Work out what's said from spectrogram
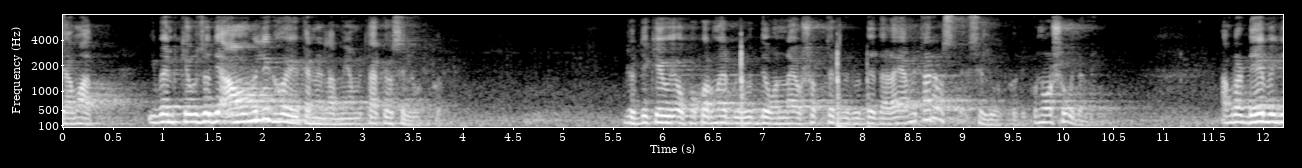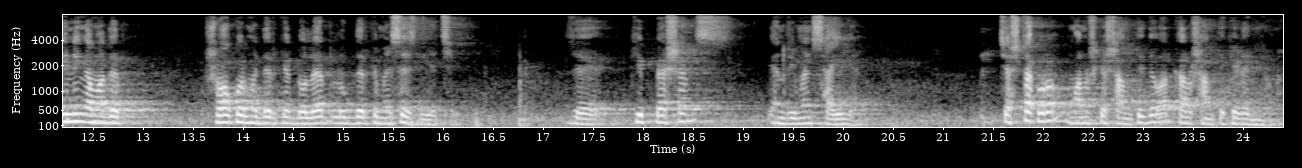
জামাত ইভেন কেউ যদি আওয়ামী লীগ হয়ে এখানে নামি, আমি তাকেও সেলুট করি। যদি কেউ অপকর্মের বিরুদ্ধে, অন্যায়, অসত্যের বিরুদ্ধে দাঁড়ায়, আমি তারও সেলুট করি, কোনো অসুবিধা নেই। আমরা ডে বিগিনিং আমাদের সহকর্মীদেরকে, দলের লোকদেরকে মেসেজ দিয়েছি যে keep patience and remain silent চেষ্টা করো মানুষকে শান্তি দেওয়ার, কারও শান্তি কেড়ে নিও না।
